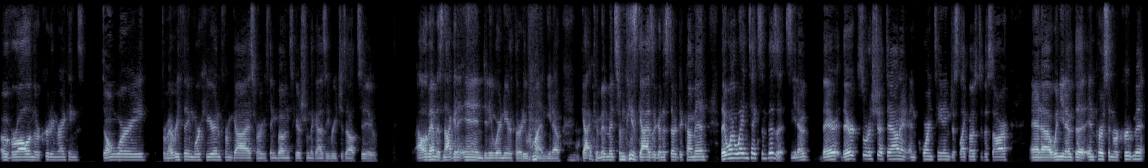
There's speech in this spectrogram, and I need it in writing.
overall in the recruiting rankings. Don't worry. From everything we're hearing from guys, from everything Bones hears from the guys he reaches out to, Alabama is not going to end anywhere near 31. You know, got commitments from these guys are going to start to come in. They want to wait and take some visits. You know, they're they're sort of shut down and, and quarantining just like most of us are. And uh, when you know the in-person recruitment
